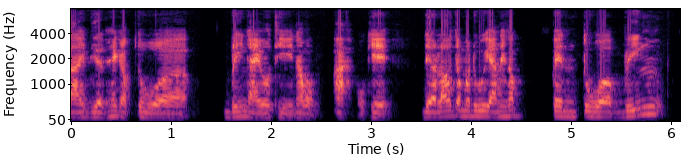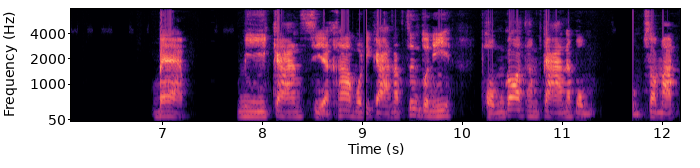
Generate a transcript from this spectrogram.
รายเดือนให้กับตัว Blink IoT นะผมอะโอเค เดี๋ยวเราจะมาดูอีกอันนึงครับ เป็นตัว Blink แบบมีการเสียค่าบริการครับ ซึ่งตัวนี้ผมก็ทำการนะผมผมสมัคร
